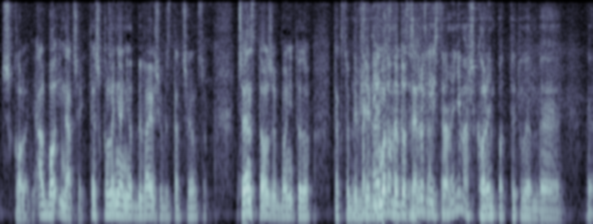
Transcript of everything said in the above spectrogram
szkoleń. Albo inaczej, te szkolenia nie odbywają się wystarczająco często, żeby oni to tak sobie wzięli ale mocno Tomek, do Z serca. drugiej strony nie ma szkoleń pod tytułem e, e,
